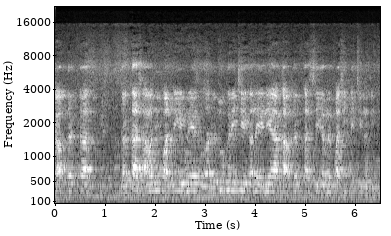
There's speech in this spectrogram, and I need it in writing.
કાપ દરખાસ્ત દરખાસ્ત, આમ આદમી પાર્ટીએ મેં રજૂ કરી છે અને એને આ કાપ દરખાસ્ત છે અમે પાછી ખેંચી નથી.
